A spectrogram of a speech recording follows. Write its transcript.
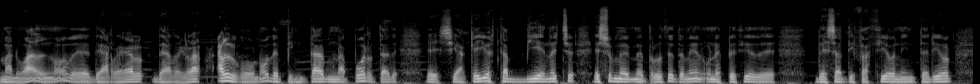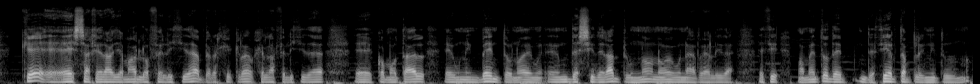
manual, ¿no? de arreglar, de arreglar algo, ¿no? de pintar una puerta. si aquello está bien hecho, eso me, produce también una especie de, satisfacción interior que es exagerado llamarlo felicidad, pero es que claro que la felicidad eh, como tal es un invento, ¿no? es, un desideratum, ¿no? no es una realidad. Es decir, momentos de, cierta plenitud. ¿no?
